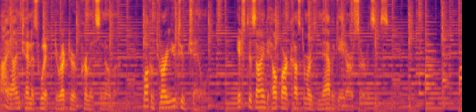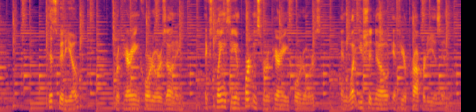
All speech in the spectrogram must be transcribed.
Hi, I'm Tennis Wick, Director of Permit Sonoma. Welcome to our YouTube channel. It's designed to help our customers navigate our services. This video, Riparian Corridor Zoning, explains the importance of riparian corridors and what you should know if your property is in one.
